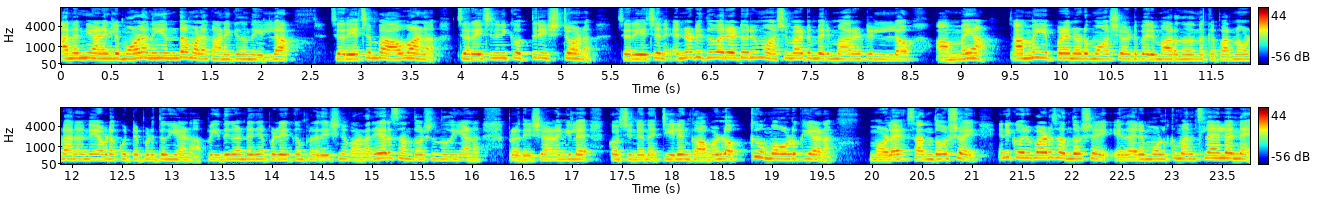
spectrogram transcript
അനന്യാണെങ്കിൽ മോളെ നീ എന്താ മോളെ കാണിക്കുന്നത് ചെറിയച്ഛൻ പാവമാണ്. ചെറിയച്ഛൻ എനിക്ക് ഒത്തിരി ഇഷ്ടമാണ്. ചെറിയച്ചൻ എന്നോട് ഇതുവരെയായിട്ട് ഒരു മോശമായിട്ടും പെരുമാറിയിട്ടില്ലല്ലോ. അമ്മയാ അമ്മ ഇപ്പോഴെന്നോട് മോശമായിട്ട് പെരുമാറുന്നതെന്നൊക്കെ പറഞ്ഞുകൊണ്ട് അനന്യെ അവിടെ കുറ്റപ്പെടുത്തുകയാണ്. അപ്പോൾ ഇത് കണ്ടു കഴിഞ്ഞപ്പോഴേക്കും വളരെയേറെ സന്തോഷം തോന്നുകയാണ്. പ്രതീക്ഷയാണെങ്കിൽ കൊച്ചിന്റെ നെറ്റിയിലും കവളിലും ഒക്കെ ഉമ്മ കൊടുക്കുകയാണ്. മോളെ സന്തോഷമായി. എനിക്ക് ഒരുപാട് സന്തോഷമായി. ഏതായാലും മോൾക്ക് മനസ്സിലായല്ലോ എന്നെ.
